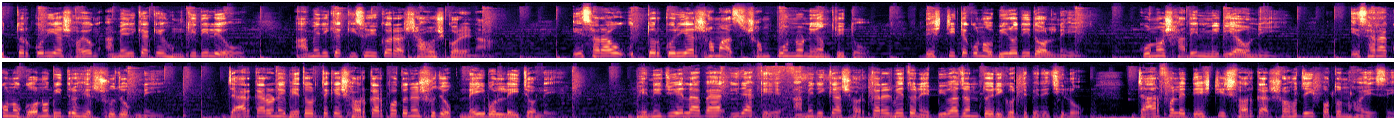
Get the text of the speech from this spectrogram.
উত্তর কোরিয়া স্বয়ং আমেরিকাকে হুমকি দিলেও আমেরিকা কিছুই করার সাহস করে না। এছাড়াও উত্তর কোরিয়ার সমাজ সম্পূর্ণ নিয়ন্ত্রিত। দেশটিতে কোনো বিরোধী দল নেই, কোনো স্বাধীন মিডিয়াও নেই, এছাড়া কোনো গণবিদ্রোহের সুযোগ নেই, যার কারণে ভেতর থেকে সরকার পতনের সুযোগ নেই বললেই চলে। ভেনেজুয়েলা বা ইরাকে আমেরিকা সরকারের ভেতনে বিভাজন তৈরি করতে পেরেছিল, যার ফলে দেশটির সরকার সহজেই পতন হয়েছে।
